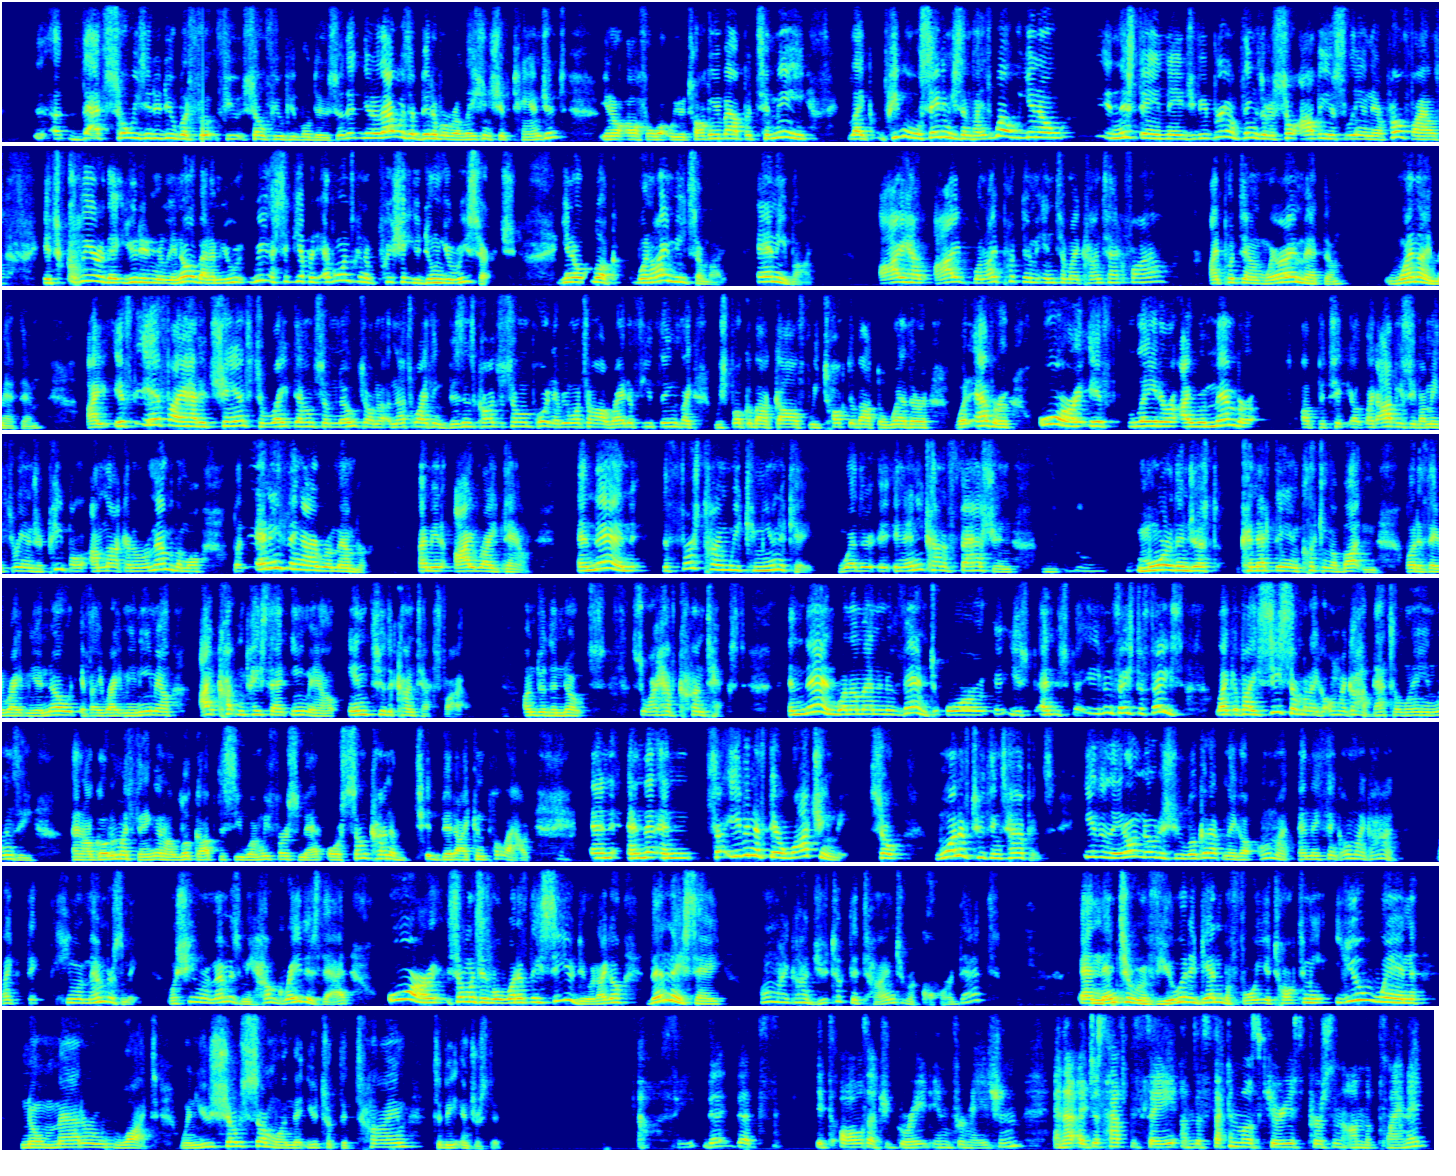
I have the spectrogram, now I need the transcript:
uh, that's so easy to do, but few, so few people do. So that you know that was a bit of a relationship tangent, you know, off of what we were talking about. But to me, like people will say to me sometimes, well, you know, in this day and age, if you bring up things that are so obviously in their profiles, it's clear that you didn't really know about them. You, re- I said, yeah, but everyone's going to appreciate you doing your research. You know, look, when I meet somebody, anybody, I have I when I put them into my contact file, I put down where I met them, when I met them. I if if I had a chance to write down some notes on, and that's why I think business cards are so important. Every once in a while, I'll write a few things like we spoke about golf, we talked about the weather, whatever. Or if later I remember a particular, like obviously if I meet 300 people, I'm not going to remember them all. But anything I remember, I mean, I write down. And then the first time we communicate, whether in any kind of fashion, more than just connecting and clicking a button. But if they write me a note, if they write me an email, I cut and paste that email into the context file under the notes. So I have context. And then when I'm at an event or you, and even face to face, like if I see someone, I go, oh my God, that's Elaine Lindsay. And I'll go to my thing and I'll look up to see when we first met or some kind of tidbit I can pull out. And and then and so even if they're watching me, so one of two things happens either they don't notice you look it up and they go, oh my, and they think, oh my God, like they, he remembers me or she remembers me. How great is that? Or someone says, well, what if they see you do it? I go, then they say, oh my God, you took the time to record that and then to review it again before you talk to me. You win no matter what when you show someone that you took the time to be interested. Oh, see, that that's it's all such great information. And I, I, just have to say, I'm the second most curious person on the planet.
